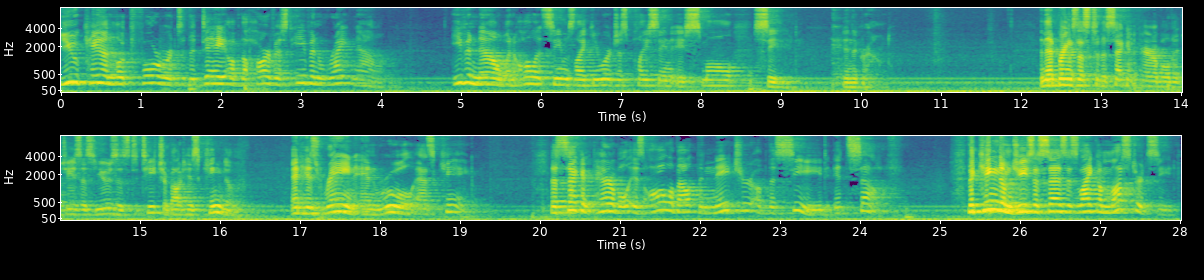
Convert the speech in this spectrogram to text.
You can look forward to the day of the harvest even right now. Even now, when all it seems like you are just placing a small seed in the ground. And that brings us to the second parable that Jesus uses to teach about his kingdom and his reign and rule as king. The second parable is all about the nature of the seed itself. The kingdom, Jesus says, is like a mustard seed,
